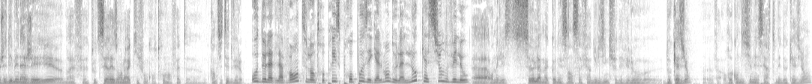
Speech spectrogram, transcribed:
j'ai déménagé, bref, toutes ces raisons-là qui font qu'on retrouve en fait quantité de vélos. Au-delà de la vente, l'entreprise propose également de la location de vélos. on est les seuls, à ma connaissance, à faire du leasing sur des vélos d'occasion, enfin reconditionnés certes, mais d'occasion.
